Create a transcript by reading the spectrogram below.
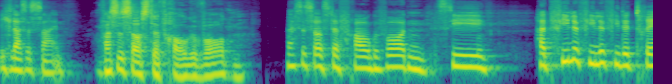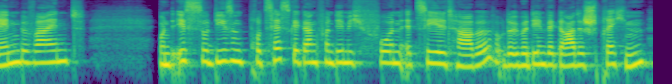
ich lasse es sein. Was ist aus der Frau geworden? Was ist aus der Frau geworden? Sie hat viele, viele, viele Tränen geweint und ist so diesen Prozess gegangen, von dem ich vorhin erzählt habe oder über den wir gerade sprechen.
